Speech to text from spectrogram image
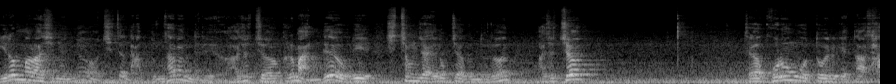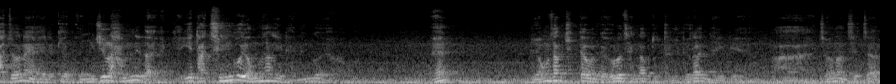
이런 말 하시면요. 진짜 나쁜 사람들이에요. 아셨죠? 그러면 안 돼요. 우리 시청자, 애독자분들은. 아셨죠? 제가 그런 것도 이렇게 다 사전에 이렇게 공지를 합니다. 이렇게. 이게 다 증거 영상이 되는 거예요, 여러분. 예? 영상 찍다 보니까 이런 생각도 들더란 얘기예요. 아, 저는 진짜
